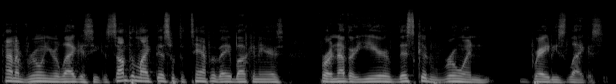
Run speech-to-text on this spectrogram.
kind of ruin your legacy. Because something like this with the Tampa Bay Buccaneers for another year, this could ruin Brady's legacy.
